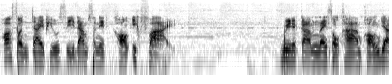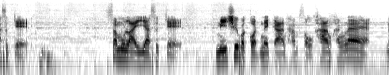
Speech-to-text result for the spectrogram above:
เพราะสนใจผิวสีดำสนิทของอีกฝ่าย วีรกรรมในสงครามของยาสุเกะซามูไรยาสุเกะมีชื่อปรากฏในการทำสงครามครั้งแรกใน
